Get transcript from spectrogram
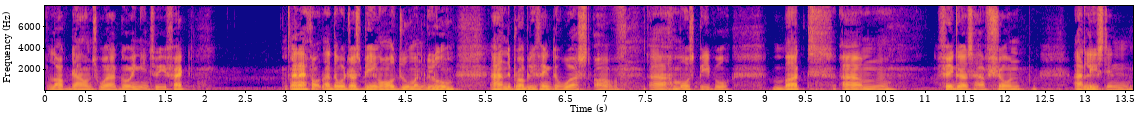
lockdowns were going into effect, and I thought that they were just being all doom and gloom, and they probably think the worst of uh, most people but um, figures have shown, at least in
